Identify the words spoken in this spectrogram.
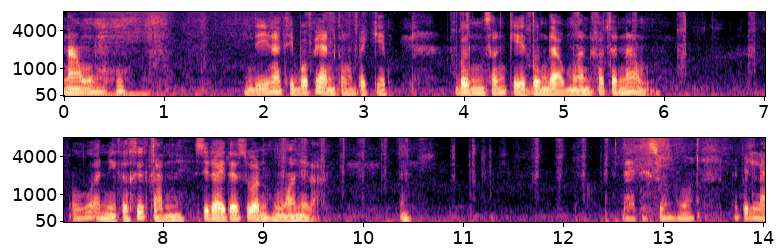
เนาดีนะที่โบแพนกองไปเก็บ เบิ่งสังเกตเบิ่งดาวเหมือนเขาจะเน่าโอ้อันนี้ก็คือกันนี่สิได้แต่ส่วนหัวนี่แหละ ได้แต่ส่วนหัวไม่เป็นไร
